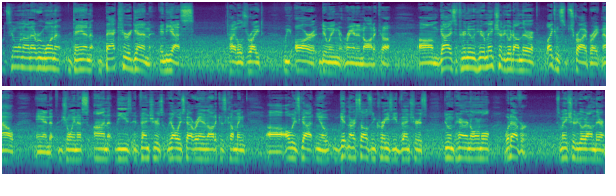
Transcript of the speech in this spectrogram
What's going on, everyone? Dan back here again. And yes, title's right. We are doing Randonautica. Um, guys, if you're new here, make sure to go down there, like and subscribe right now, and join us on these adventures. We always got Randonauticas coming. Uh, always got, you know, getting ourselves in crazy adventures, doing paranormal, whatever. So make sure to go down there,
